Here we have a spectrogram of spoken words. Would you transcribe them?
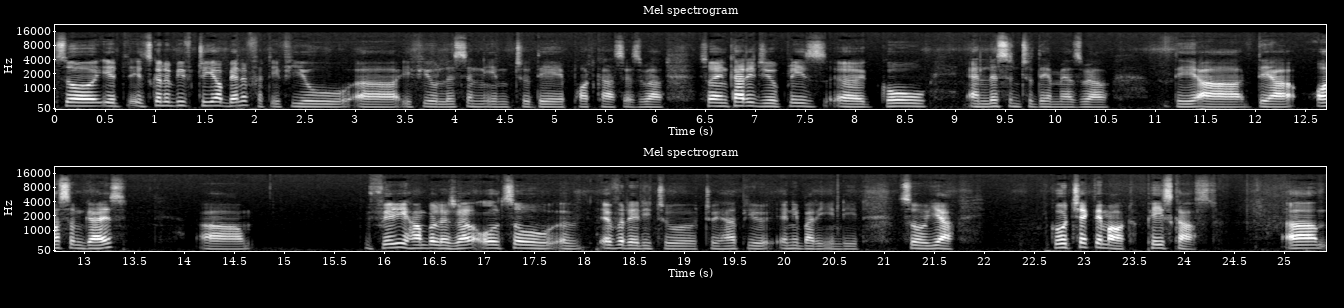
So it, it's going to be to your benefit if you uh, if you listen into their podcast as well. So i encourage you please uh, go and listen to them as well. They are they are awesome guys. Um, very humble as well also uh, ever ready to to help you anybody indeed. So yeah go check them out pacecast. Um,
